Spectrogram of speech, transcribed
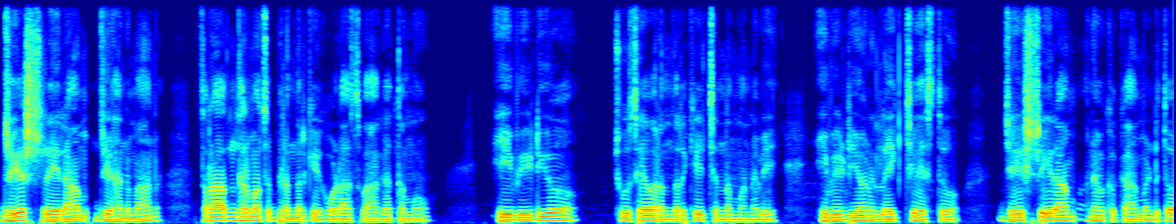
జయ శ్రీరామ్ జయ హనుమాన్. సనాతన ధర్మ సభ్యులందరికీ కూడా స్వాగతము. ఈ వీడియో చూసేవారందరికీ చిన్న మనవి. ఈ వీడియోని లైక్ చేస్తూ జయ శ్రీరామ్ అనే ఒక కామెంట్తో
